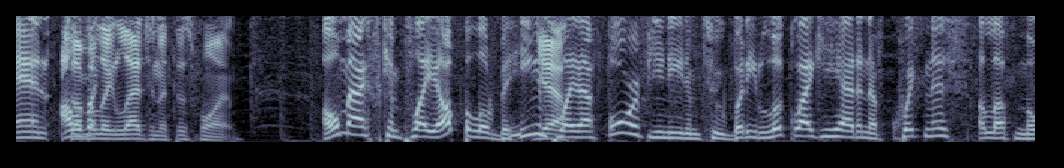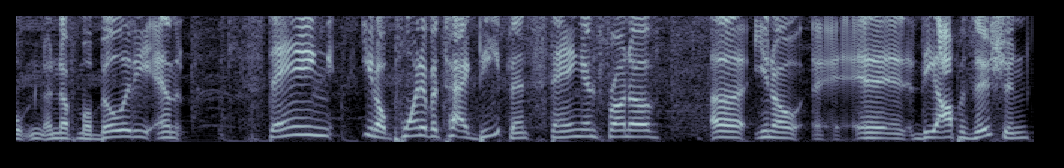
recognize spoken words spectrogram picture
And I was like, league legend at this point. Omax can play up a little bit. He can yeah. play that four if you need him to, but he looked like he had enough quickness, enough mo- enough mobility, and staying, you know, point of attack defense, staying in front of, uh, you know, uh, the opposition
